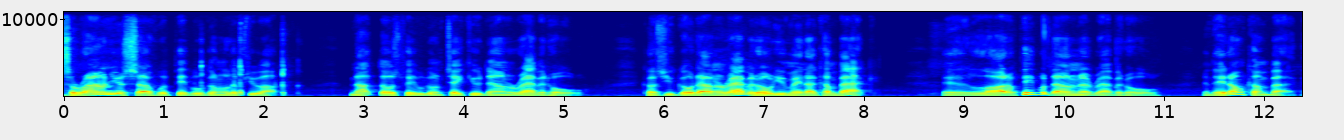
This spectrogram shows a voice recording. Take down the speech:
Surround yourself with people who are going to lift you up, not those people who are going to take you down a rabbit hole. Because you go down a rabbit hole, you may not come back. There's a lot of people down in that rabbit hole, and they don't come back.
